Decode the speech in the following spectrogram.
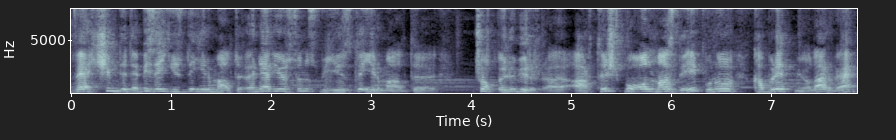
ve şimdi de bize %26 öneriyorsunuz. Bu %26 çok ölü bir e, artış. Bu olmaz deyip bunu kabul etmiyorlar ve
